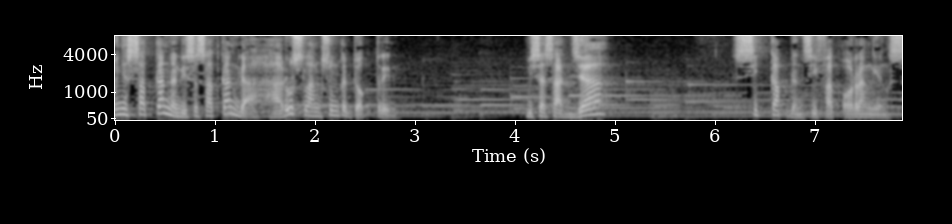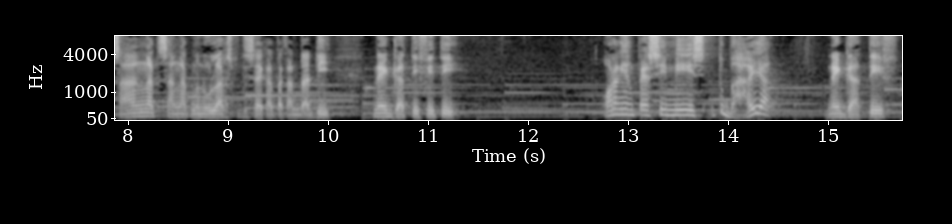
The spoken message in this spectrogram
menyesatkan dan disesatkan nggak harus langsung ke doktrin. Bisa saja sikap dan sifat orang yang sangat-sangat menular seperti saya katakan tadi, negativity. Orang yang pesimis itu bahaya, negatif,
